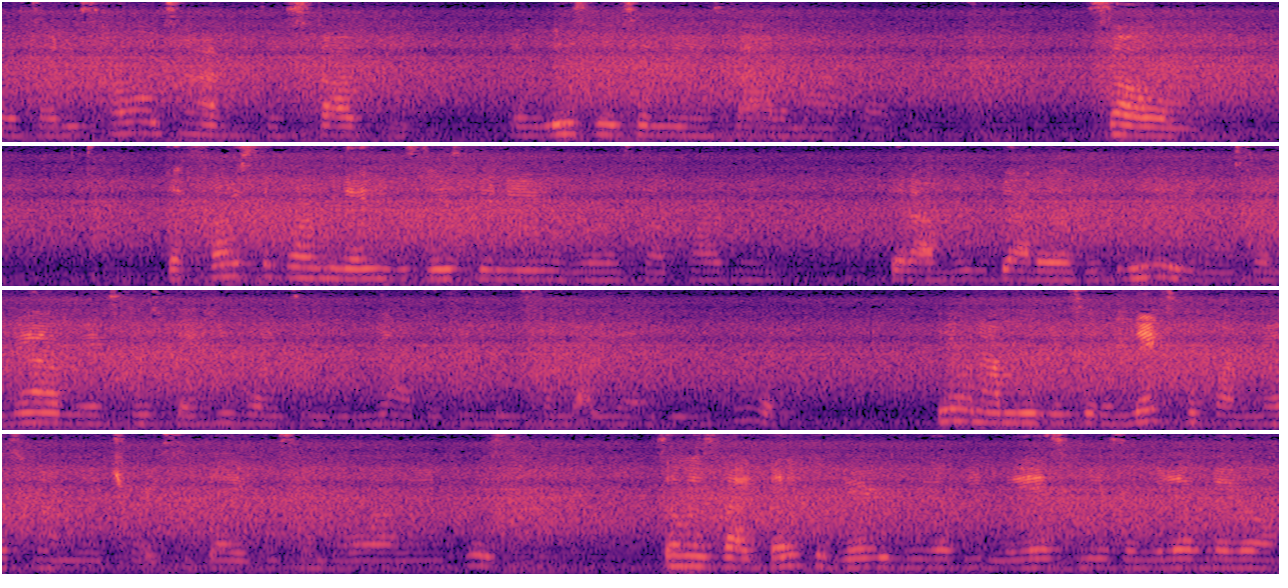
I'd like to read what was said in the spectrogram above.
was. So this whole time he's been stalking and listening to me inside of my apartment. So the first apartment that he was listening in was the apartment that I moved out of with the millionaire. So now it makes sense that he wanted to move me out because he knew somebody had to be recorded. Then when I moved into the next apartment, that's when I met Tracy Davis and Marlon and Christy. So it's like they could very well be lesbians or whatever they are.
